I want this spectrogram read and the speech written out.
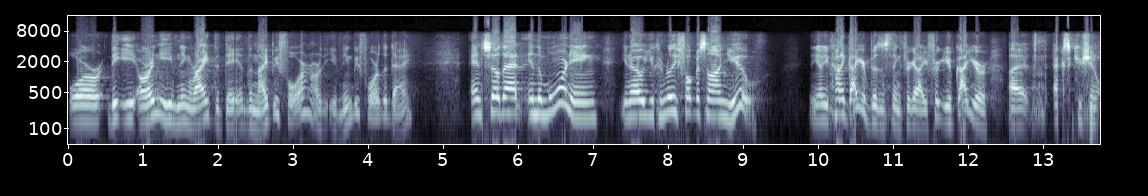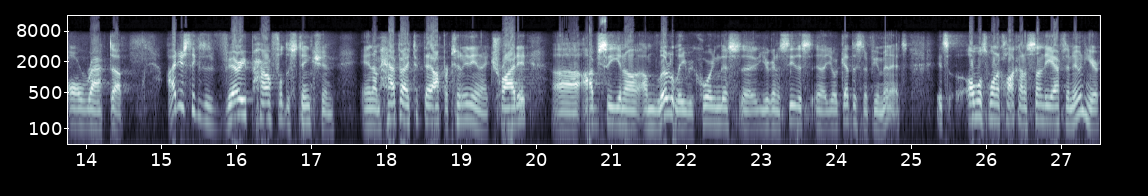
or the or in the evening, right? The day, the night before, or the evening before the day, and so that in the morning, you know, you can really focus on you. You know, you kind of got your business thing figured out. You you've got your uh, execution all wrapped up. I just think it's a very powerful distinction, and I'm happy I took that opportunity and I tried it. Uh, obviously, you know, I'm literally recording this. Uh, you're going to see this. Uh, you'll get this in a few minutes. It's almost one o'clock on a Sunday afternoon here,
